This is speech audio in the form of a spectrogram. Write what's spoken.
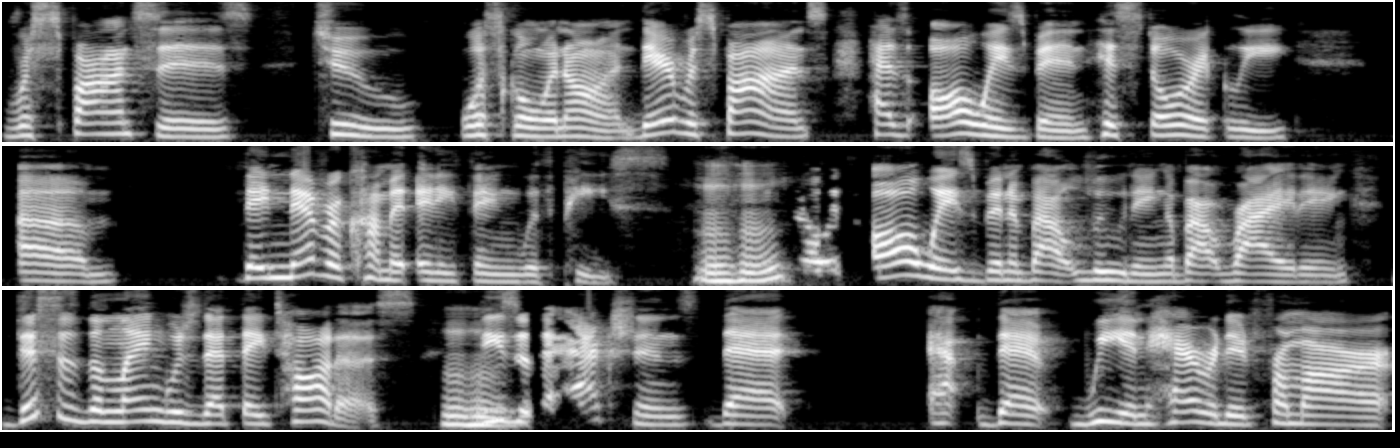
responses to what's going on. Their response has always been historically, um, they never come at anything with peace. Hmm So it's always been about looting, about rioting. This is the language that they taught us. hmm These are the actions that that we inherited from our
